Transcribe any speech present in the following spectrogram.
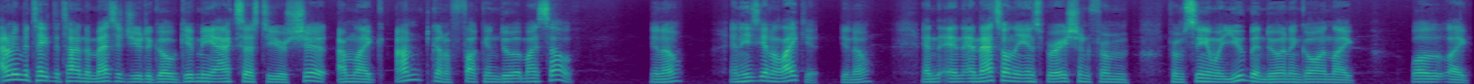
I don't even take the time to message you to go give me access to your shit. I'm like, I'm gonna fucking do it myself, you know, and he's gonna like it, you know, and and and that's only inspiration from from seeing what you've been doing and going like, well, like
